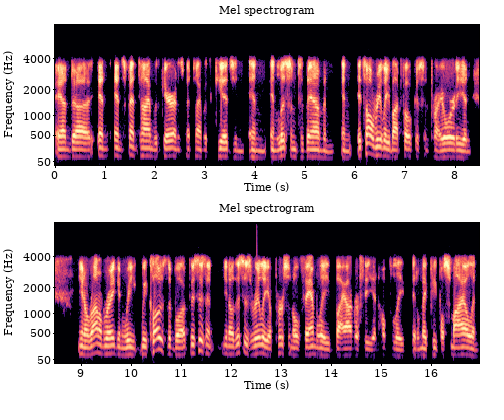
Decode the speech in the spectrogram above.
and uh, and and spent time with Karen and spent time with the kids and and and listened to them. And and it's all really about focus and priority. And you know Ronald Reagan we we closed the book. This isn't you know this is really a personal family biography and hopefully it'll make people smile and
